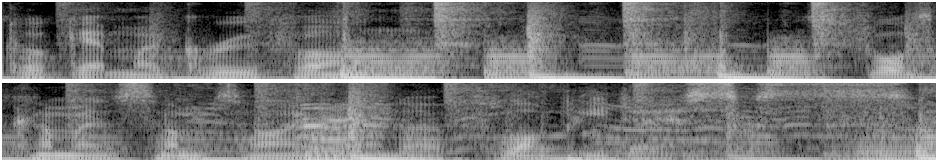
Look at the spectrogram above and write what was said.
The called Get My Groove On. It's forthcoming sometime on uh, floppy disks.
